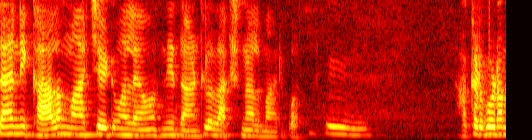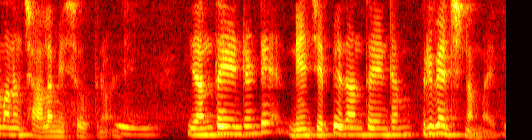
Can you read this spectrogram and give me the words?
దాన్ని కాలం మార్చేయటం వల్ల ఏమవుతుంది దాంట్లో లక్షణాలు మారిపోతుంది ఉమ్. అక్కడ కూడా మనం చాలా మిస్ అవుతున్నాం. ఇదంతా ఏంటంటే నేను చెప్పేదంతా ఏంటంటే ప్రివెన్షన్ అమ్మా ఇది.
